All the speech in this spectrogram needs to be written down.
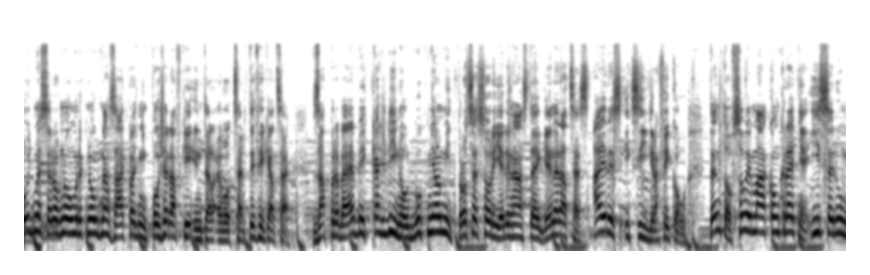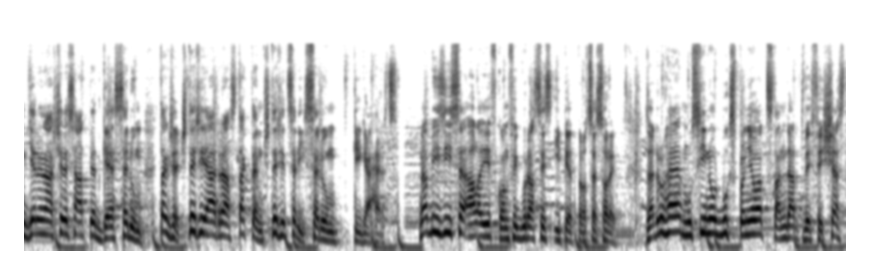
Pojďme se rovnou mrknout na základní požadavky Intel Evo certifikace. Za prvé by každý notebook měl mít procesor 11. generace s Iris Xe grafikou. Tento v sobě má konkrétně i7 1165G7, takže 4 jádra s taktem 4,7 GHz. Nabízí se ale i v konfiguraci s i5 procesory. Za druhé musí notebook splňovat standard Wi-Fi 6,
